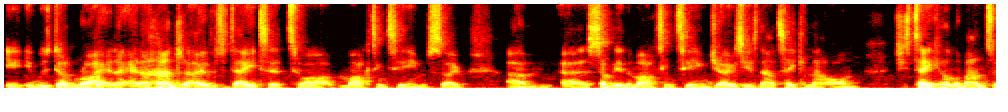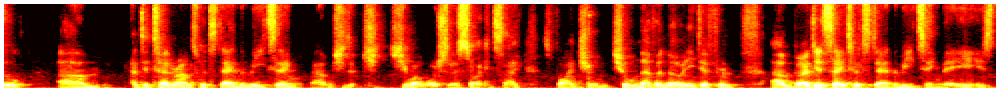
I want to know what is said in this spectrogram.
it, it was done right. And I, and I, handed it over today to to our marketing team. So um, uh, somebody in the marketing team, Josie, has now taken that on. She's taken on the mantle. Um, I did turn around to her today in the meeting. Um, she, she won't watch this, so I can say it's fine. She'll she'll never know any different. Um, but I did say to her today in the meeting that it is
